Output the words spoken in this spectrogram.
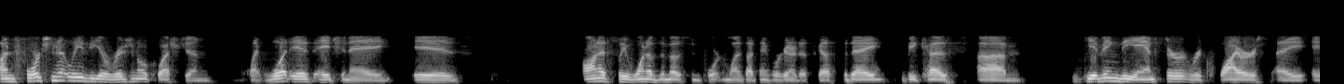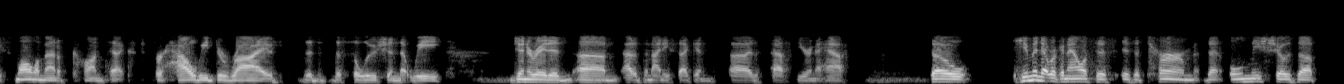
Unfortunately, the original question, like what is HNA, is honestly one of the most important ones I think we're going to discuss today because um, giving the answer requires a, a small amount of context for how we derived the, the solution that we generated um, out of the 92nd uh, this past year and a half. So, human network analysis is a term that only shows up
